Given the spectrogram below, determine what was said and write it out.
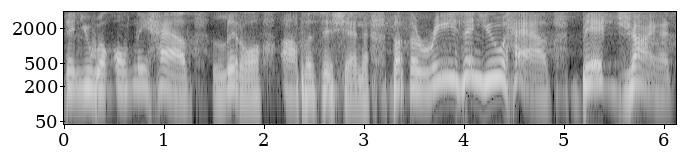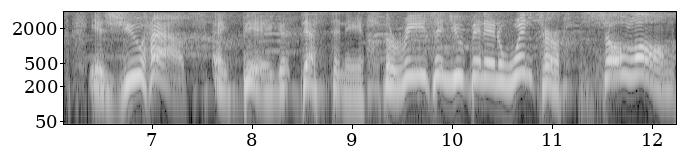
then you will only have little opposition. But the reason you have big giants is you have a big destiny. The reason you've been in winter so long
